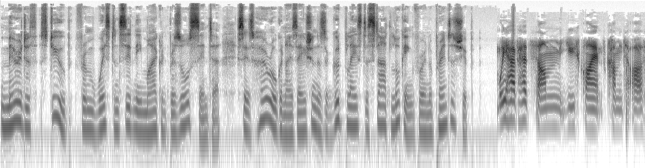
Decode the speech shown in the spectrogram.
Meredith Stube from Western Sydney Migrant Resource Centre says her organisation is a good place to start looking for an apprenticeship. We have had some youth clients come to us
